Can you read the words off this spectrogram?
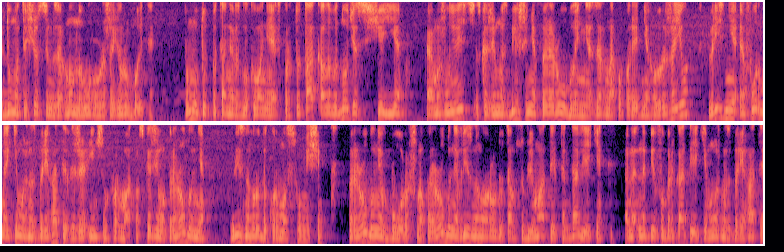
думати, що з цим зерном нового врожаю робити. Тому тут питання розблокування експорту так, але водночас ще є можливість, скажімо, збільшення перероблення зерна попереднього врожаю в різні е, форми, які можна зберігати вже іншим форматом. Скажімо, перероблення в різного роду кормосуміші, перероблення в борошно, перероблення в різного роду там сублімати і так далі, які е, на- напівфабрикати, які можна зберігати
